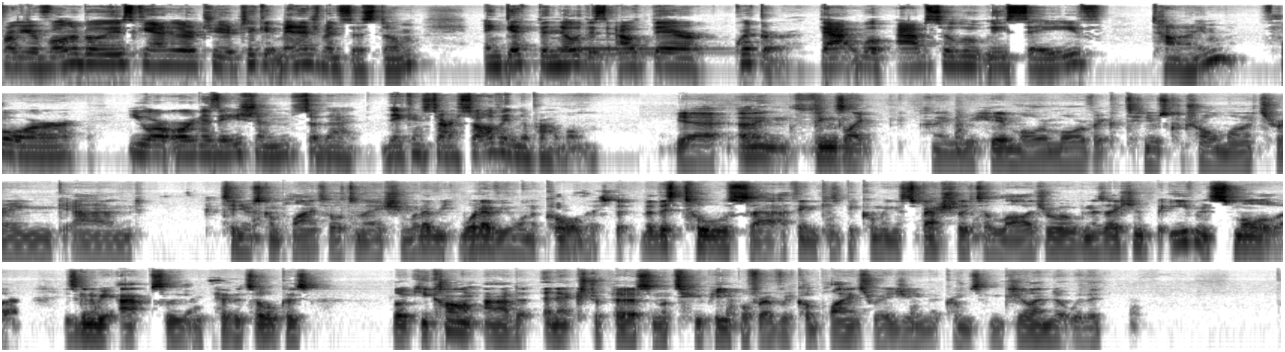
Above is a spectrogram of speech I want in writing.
from your vulnerability scanner to your ticket management system and get the notice out there quicker. That will absolutely save time for your organization so that they can start solving the problem. Yeah, I think things like I mean we hear more and more of it continuous control monitoring and continuous compliance automation, whatever whatever you want to call this. But but this tool set I think is becoming especially to larger organizations, but even smaller is going to be absolutely pivotal because look, you can't add an extra person or two people for every compliance regime that comes in because you'll end up with a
